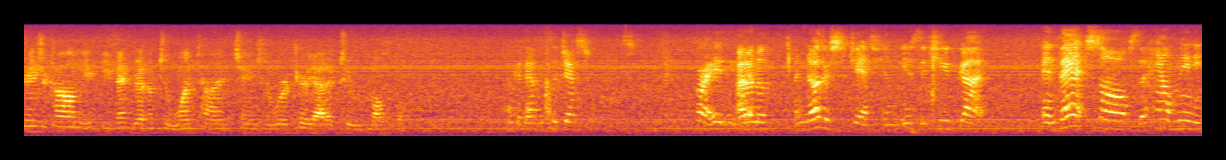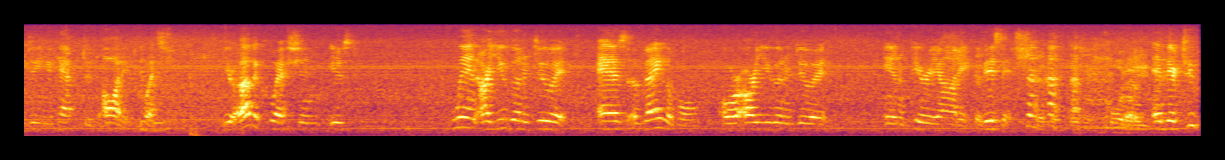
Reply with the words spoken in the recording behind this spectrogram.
Change your column, e- event-driven to one-time, change the word periodic to multiple. Okay, that's a suggestion. All right. it- I don't know, Another suggestion is that you've got, and that solves the how many do you have to audit mm-hmm. question. Your other question is, when are you gonna do it as available, or are you gonna do it in a periodic visit? And they're two,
